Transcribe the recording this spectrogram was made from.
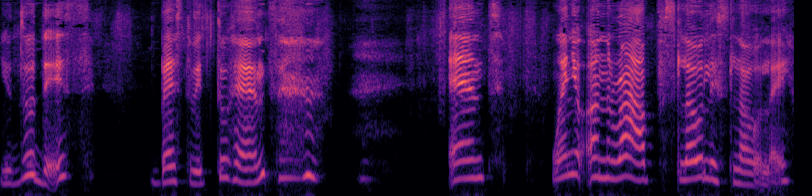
you do this best with two hands. and when you unwrap slowly, slowly,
